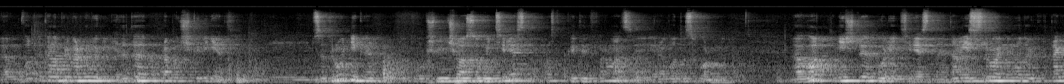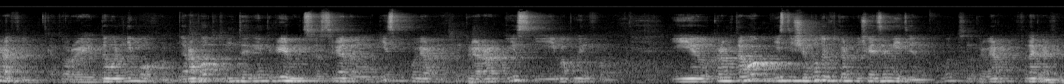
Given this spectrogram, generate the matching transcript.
Э, вот как она примерно выглядит. Это рабочий кабинет сотрудника. Тут, в общем, ничего особо интересного, просто какая-то информация и работа с формой. А вот нечто более интересное. Там есть встроенный модуль картографии, который довольно неплохо работает. Он интегрируется с рядом GIS популярных, например, ArcGIS и MapInfo. И, кроме того, есть еще модуль, который отвечает за медиа. Вот, например, фотографии.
